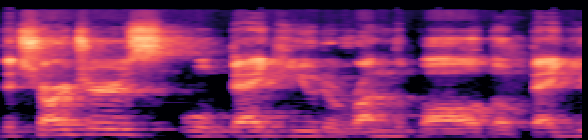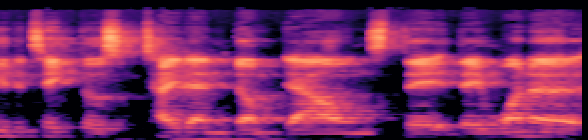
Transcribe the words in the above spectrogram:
the Chargers will beg you to run the ball. They'll beg you to take those tight end dump downs. They they want to.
